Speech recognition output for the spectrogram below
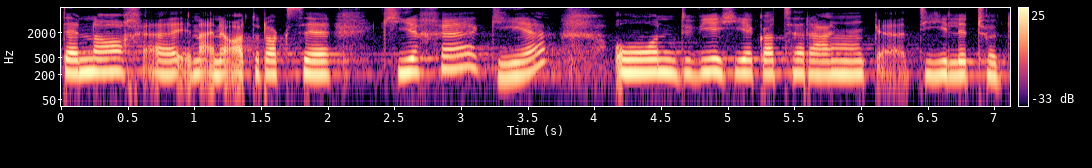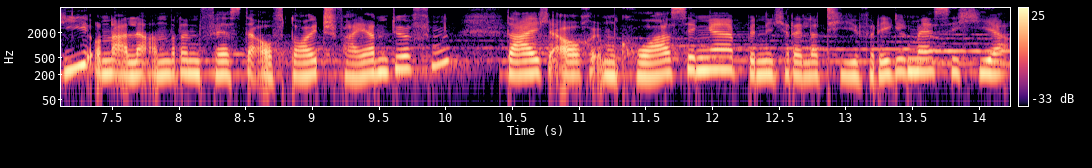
dennoch äh, in eine orthodoxe Kirche gehe und wir hier Gott sei Dank die Liturgie und alle anderen Feste auf Deutsch feiern dürfen. Da ich auch im Chor singe, bin ich relativ regelmäßig hier.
